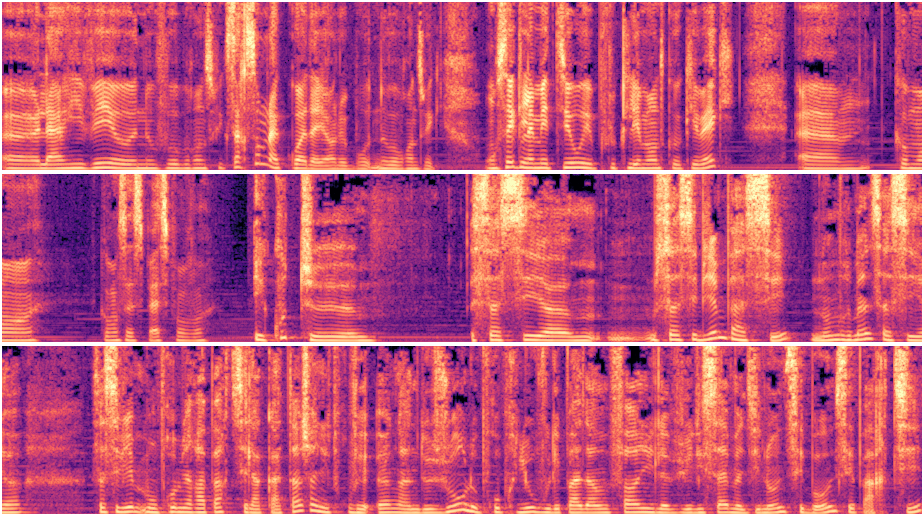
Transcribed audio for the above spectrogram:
euh, l'arrivée au Nouveau-Brunswick? Ça ressemble à quoi d'ailleurs le Nouveau-Brunswick? On sait que la météo est plus clémente qu'au Québec. Euh, comment, comment ça se passe pour vous? Écoute, ça s'est bien passé. Non, vraiment, ça s'est ça c'est bien. Mon premier appart, c'est la Cata. J'en ai trouvé un en deux jours. Le proprio voulait pas d'enfant. Il a vu Elissa. Il m'a dit non, c'est bon, c'est parti.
